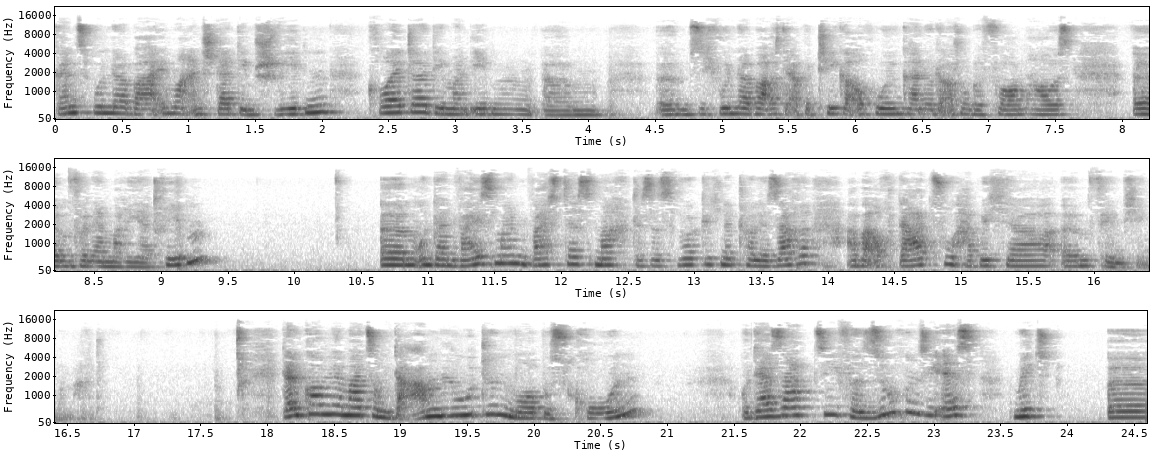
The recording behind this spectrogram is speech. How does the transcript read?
ganz wunderbar immer anstatt dem Schwedenkräuter, den man eben ähm, ähm, sich wunderbar aus der Apotheke auch holen kann oder aus dem Reformhaus ähm, von der Maria Treben. Ähm, und dann weiß man, was das macht. Das ist wirklich eine tolle Sache. Aber auch dazu habe ich ja ähm, Filmchen gemacht. Dann kommen wir mal zum Darmbluten, Morbus Crohn. Und da sagt sie, versuchen Sie es mit äh,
